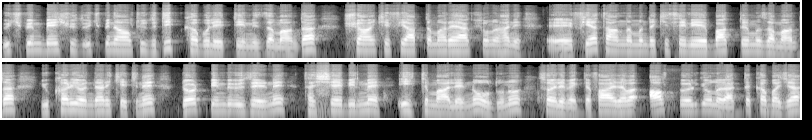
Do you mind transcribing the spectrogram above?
3500-3600'ü dip kabul ettiğimiz zaman da şu anki fiyatlama reaksiyonu hani e, fiyat anlamındaki seviyeye baktığımız zaman da yukarı yönlü hareketini 4000 ve üzerine taşıyabilme ihtimallerinin olduğunu söylemekte fayda var. Alt bölge olarak da kabaca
